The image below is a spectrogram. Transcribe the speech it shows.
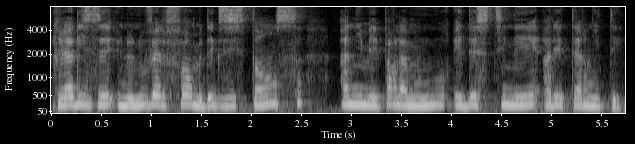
Réaliser une nouvelle forme d'existence animée par l'amour et destinée à l'éternité.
